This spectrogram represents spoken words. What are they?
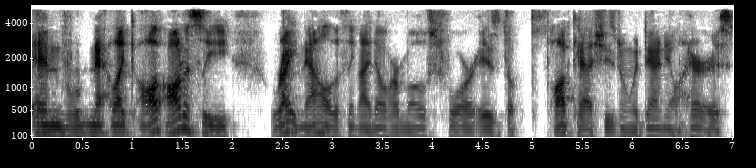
And na- like honestly, right now the thing I know her most for is the podcast she's doing with Danielle Harris.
